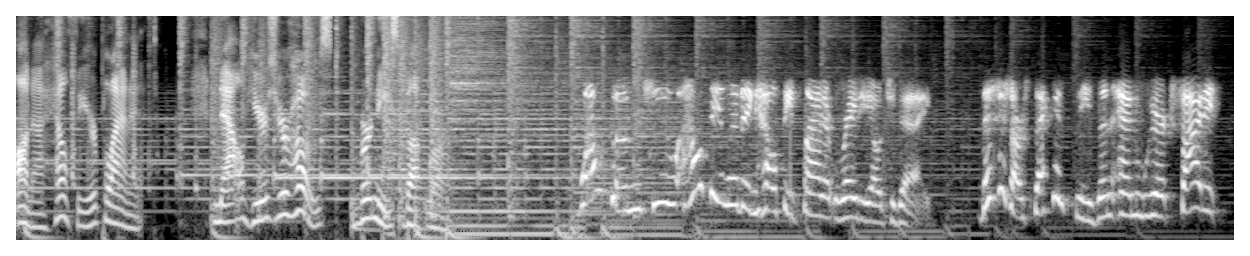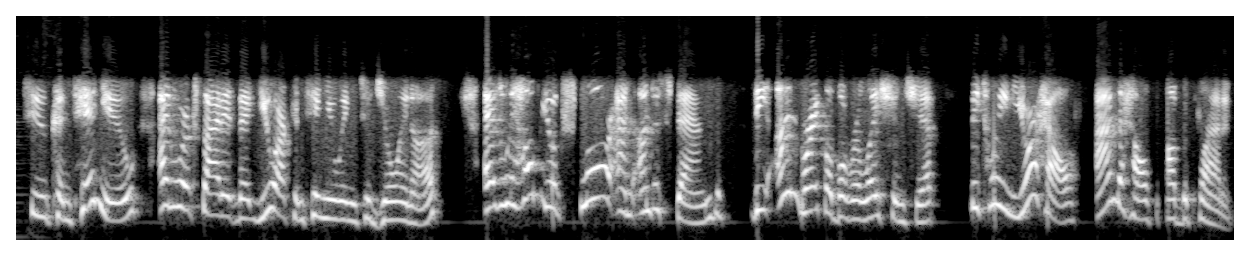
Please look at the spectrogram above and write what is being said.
on a healthier planet. Now, here's your host, Bernice Butler. Welcome to Healthy Living, Healthy Planet Radio today. This is our second season, and we're excited to continue, and we're excited that you are continuing to join us as we help you explore and understand the unbreakable relationship between your health and the health of the planet.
